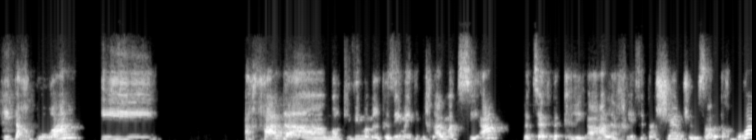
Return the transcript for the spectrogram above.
כי תחבורה היא אחד המרכיבים המרכזיים, הייתי בכלל מציעה לצאת בקריאה, להחליף את השם של משרד התחבורה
